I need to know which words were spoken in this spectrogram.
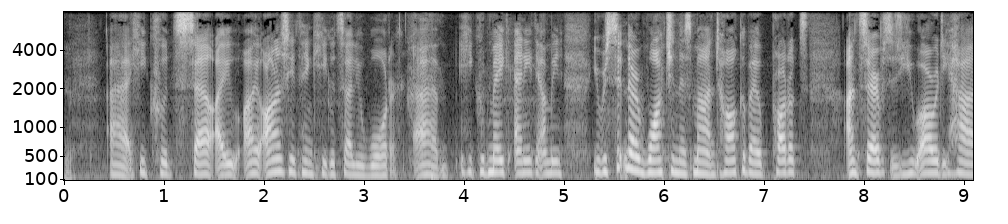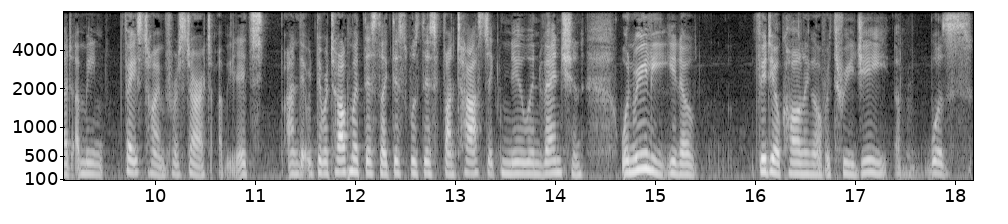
Yeah. Uh, he could sell. I, I honestly think he could sell you water. Um, he could make anything. I mean, you were sitting there watching this man talk about products and services you already had. I mean, FaceTime for a start. I mean, it's and they, they were talking about this like this was this fantastic new invention. When really, you know, video calling over 3G um, was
